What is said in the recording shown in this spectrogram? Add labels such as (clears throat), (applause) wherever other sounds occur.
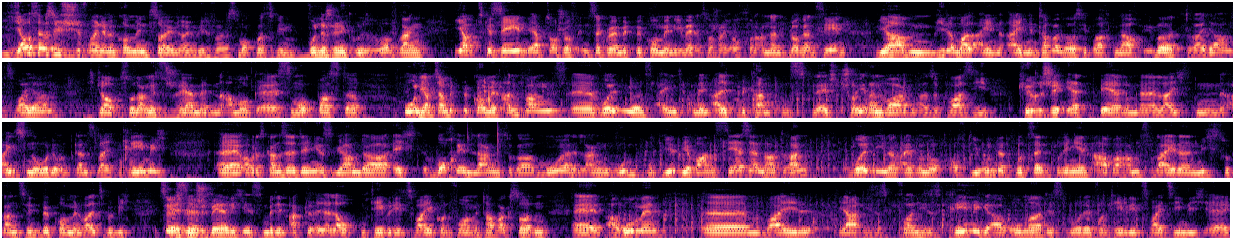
Ja, servus, liebe Freunde, willkommen zu einem neuen Video von Smogbuster Stream. Wunderschöne Grüße aus Aufrang. Ihr habt es gesehen, ihr habt es auch schon auf Instagram mitbekommen, ihr werdet es wahrscheinlich auch von anderen Bloggern sehen. Wir haben wieder mal einen eigenen Tabak rausgebracht, nach über drei Jahren, zwei Jahren. Ich glaube, so lange ist es schon her mit dem Amok äh, Smokebuster. Und ihr habt es ja mitbekommen, anfangs äh, wollten wir uns eigentlich an den altbekannten Splash Joy ranwagen, also quasi Kirsche, Erdbeere mit einer leichten Eisnote und ganz leicht cremig. Äh, aber das ganze Ding ist, wir haben da echt wochenlang, sogar monatelang rumprobiert. Wir waren sehr, sehr nah dran, wollten ihn dann einfach noch auf die 100% bringen, aber haben es leider nicht so ganz hinbekommen, weil es wirklich sehr, sehr, sehr schwierig ist mit den aktuell erlaubten TBD2-konformen Tabaksorten, äh, Aromen, ähm, weil ja, dieses, vor allem dieses cremige Aroma, das wurde von TBD2 ziemlich äh,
